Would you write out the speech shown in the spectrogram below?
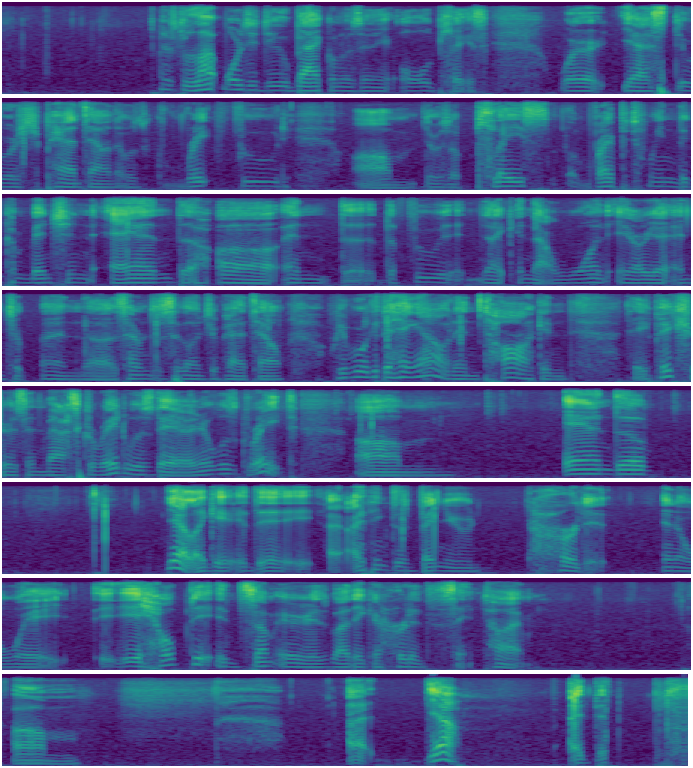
there's a lot more to do back when it was in the old place, where yes, there was Japantown. There was great food. Um, there was a place right between the convention and the uh, and the, the food like in that one area in, in uh, San Francisco and Japantown. People would get to hang out and talk and take pictures. And Masquerade was there, and it was great. Um, and uh, yeah, like it, it, I think this venue hurt it in a way. It, helped it in some areas, but I think it hurt it at the same time. Um, I, yeah, I, that's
